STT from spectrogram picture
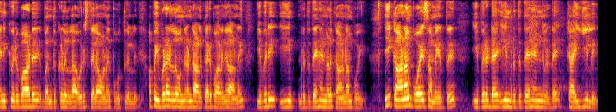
എനിക്ക് ഒരുപാട് ബന്ധുക്കളുള്ള ഒരു സ്ഥലമാണ് പോത്തുകല്ല്. അപ്പോൾ ഇവിടെയുള്ള ഒന്ന് രണ്ട് ആൾക്കാർ പറഞ്ഞതാണ് ഇവർ ഈ മൃതദേഹങ്ങൾ കാണാൻ പോയി. ഈ കാണാൻ പോയ സമയത്ത് ഇവരുടെ ഈ മൃതദേഹങ്ങളുടെ കയ്യിൽ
